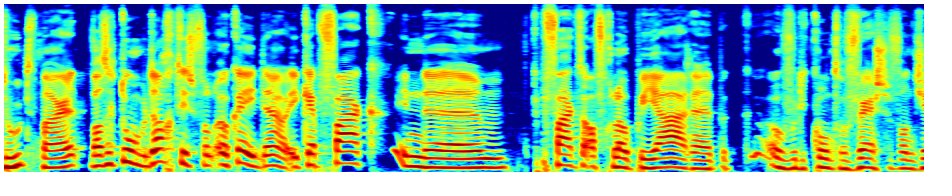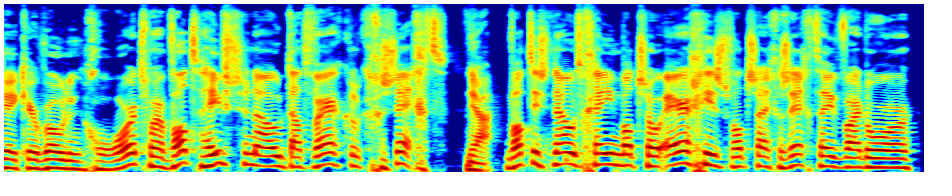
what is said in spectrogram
doet. Maar wat ik toen bedacht is van, oké, okay, nou, ik heb vaak in de, ik heb vaak de afgelopen jaren heb ik over die controverse van J.K. Rowling gehoord. Maar wat heeft ze nou daadwerkelijk gezegd? Ja. Wat is nou hetgeen wat zo erg is, wat zij gezegd heeft, waardoor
